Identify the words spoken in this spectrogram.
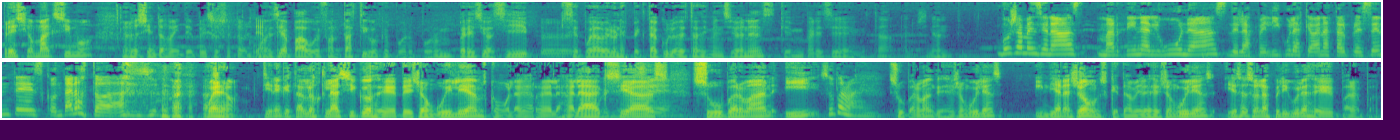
precio máximo Claro. 220 pesos en todo el Como teatro. decía Pau, es fantástico que por, por un precio así se pueda ver un espectáculo de estas dimensiones que me parece que está alucinante. Vos ya mencionabas, Martín, algunas de las películas que van a estar presentes. Contanos todas. Bueno, tienen que estar los clásicos de, de John Williams, como La Guerra de las Galaxias, Sí. Superman y Superman. Superman, que es de John Williams, Indiana Jones, que también es de John Williams, y esas son las películas de, para, pa-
